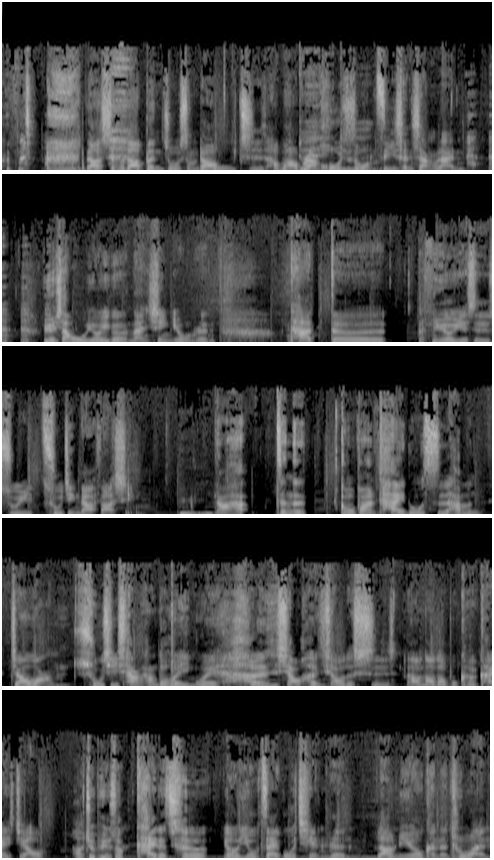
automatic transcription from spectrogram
然后什么都要笨拙，什么都要无知，好不好？不然祸就是往自己身上揽。因为像我有一个男性友人，他的女友也是属于促进大发型，嗯，然后他真的跟我抱怨太多次，他们交往初期常常都会因为很小很小的事，然后闹到不可开交。好，就比如说开的车有有载过前任，然后女友可能突然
